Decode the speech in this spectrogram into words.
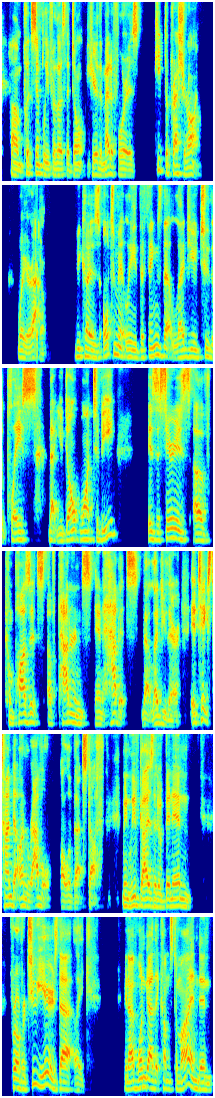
um, put simply for those that don't hear the metaphor, is keep the pressure on where you're at. Yeah. Because ultimately, the things that led you to the place that you don't want to be is a series of composites of patterns and habits that led you there. It takes time to unravel all of that stuff. I mean, we have guys that have been in for over two years that, like, I mean, I have one guy that comes to mind and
